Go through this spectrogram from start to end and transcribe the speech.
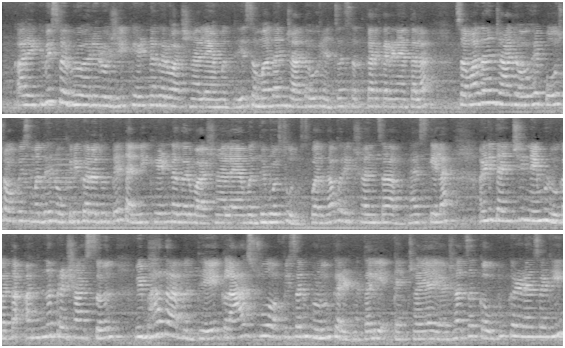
काल एकवीस फेब्रुवारी रोजी खेडनगर वाचनालयामध्ये समाधान जाधव यांचा सत्कार करण्यात आला. समाधान जाधव हे पोस्ट ऑफिसमध्ये नोकरी करत होते. त्यांनी खेडनगर वाचनालयामध्ये बसून स्पर्धा परीक्षांचा अभ्यास केला. आणि त्यांची नेमणूक आता अन्न प्रशासन विभागामध्ये क्लास टू ऑफिसर म्हणून करण्यात आली आहे. त्यांच्या या यशाचं कौतुक करण्यासाठी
